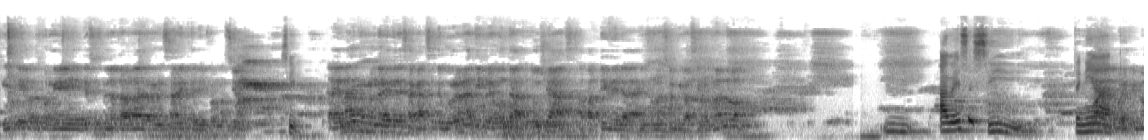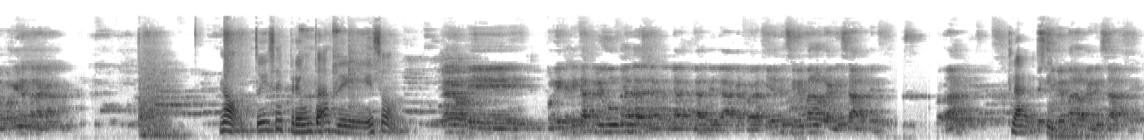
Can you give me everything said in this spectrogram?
que- que- porque de eso se trata, ¿verdad? De organizar esta información. Sí. Además de estas preguntas que tenés acá, ¿se te ocurrieron a ti preguntas tuyas a partir de la información que vas encontrando? A veces sí. Tenía... Bueno, por ejemplo, ¿por qué no están acá? No, tú dices preguntas de eso. Claro, eh, porque estas preguntas, las, de la cartografía, te sirven para organizarte, ¿verdad? Claro, Te sí. sirve para organizarte.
